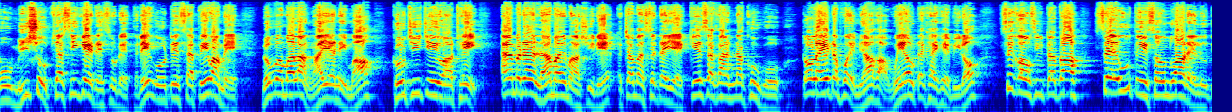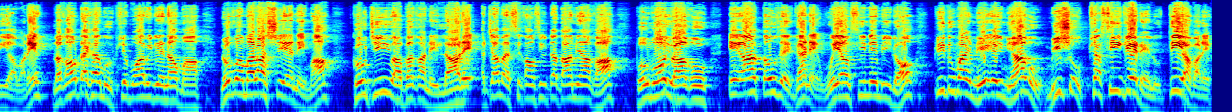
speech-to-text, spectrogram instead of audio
ကိုမီးရှို့ဖျက်ဆီးခဲ့တယ်ဆိုတဲ့သတင်းကိုတင်ဆက်ပေးပါမယ်။နိုဝင်ဘာလ9ရက်နေ့မှာဂုတ်ကြီးကျေးရွာထိပ် အမ်ဘရန်လမ်းပိုင်းမှာရှိတဲ့အကြမ်းဖက်စစ်တပ်ရဲ့ကင်းစခန်းနှစ်ခုကိုတော်လိုင်းတပ်ဖွဲ့များကဝင်ရောက်တိုက်ခိုက်ခဲ့ပြီးတော့စစ်ကောင်စီတပ်သား10ဦးသေဆုံးသွားတယ်လို့သိရပါတယ်။၎င်းတိုက်ခိုက်မှုဖြစ်ပွားပြီးတဲ့နောက်မှာနိုဝင်ဘာလ10ရက်နေ့မှာဂုတ်ကြီးရွာဘက်ကနေလာတဲ့အကြမ်းဖက်စစ်ကောင်စီတပ်သားများကဘုံဘောရွာကိုအင်အား30ခန်းနဲ့ဝင်ရောက်စီးနင်းပြီးတော့ပြည်သူပိုင်းနေအိမ်များကိုမိရှို့ဖျက်ဆီးခဲ့တယ်လို့သိရပါတယ်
